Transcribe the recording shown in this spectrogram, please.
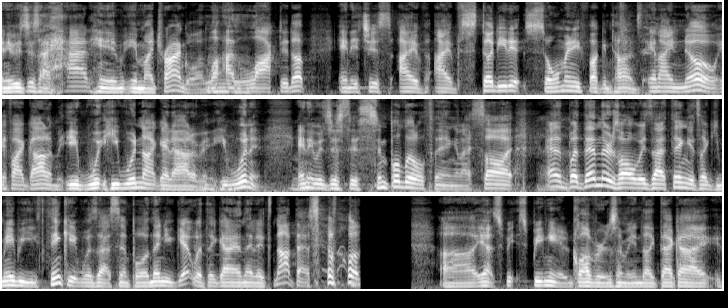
And it was just I had him in my triangle. I, lo- I mm. locked it up, and it's just I've I've studied it so many fucking times, and I know if I got him, he would he would not get out of it. He mm-hmm. wouldn't. And mm-hmm. it was just this simple little thing, and I saw it. And but then there's always that thing. It's like maybe you think it was that simple, and then you get with the guy, and then it's not that simple. Uh, yeah. Spe- speaking of Glovers, I mean, like that guy,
